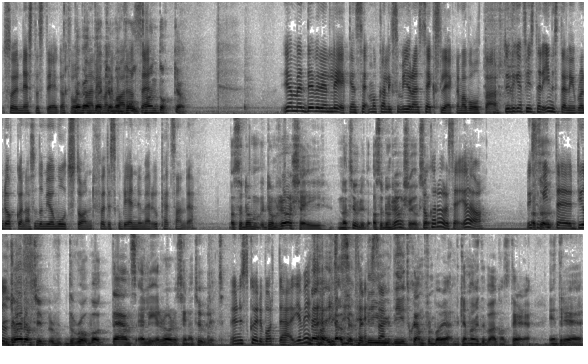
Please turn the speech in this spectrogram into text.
Så är nästa steg att Men våldta en vänta, levande kan man varelse. våldta en docka? Ja, men det är väl en lek. En, man kan liksom göra en sexlek när man våldtar. Tydligen finns det en inställning bland dockorna så de gör motstånd för att det ska bli ännu mer upphetsande. Alltså de, de rör sig naturligt. Alltså de rör sig också. De kan röra sig, ja, ja. Liksom Alltså, inte dildos. Gör de typ the robot dance eller rör de sig naturligt? Men nu ska du bort det här. Jag vet Nej, faktiskt alltså, inte men det är, ju, det är ju ett skämt från början. Det kan man ju inte bara konstatera det. Är inte det,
